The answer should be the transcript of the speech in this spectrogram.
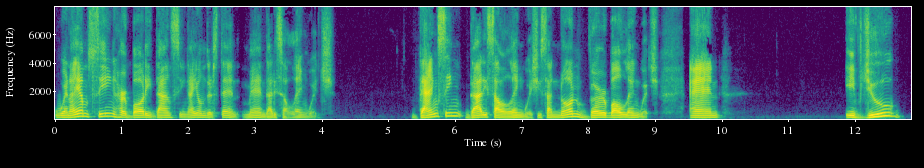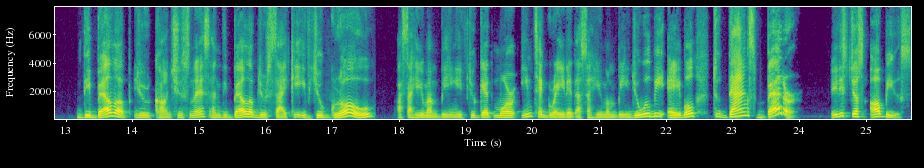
when I am seeing her body dancing, I understand, man, that is a language. Dancing, that is a language. It's a non-verbal language, and if you develop your consciousness and develop your psyche, if you grow as a human being, if you get more integrated as a human being, you will be able to dance better. It is just obvious.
